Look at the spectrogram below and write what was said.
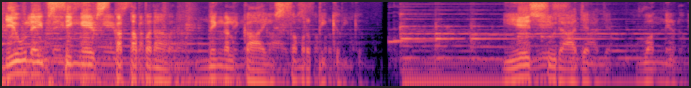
ന്യൂ ലൈഫ് സിംഗേഴ്സ് കട്ടപ്പന നിങ്ങൾക്കായി സമർപ്പിക്കുന്നു. യേശുരാജൻ വന്നിടും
